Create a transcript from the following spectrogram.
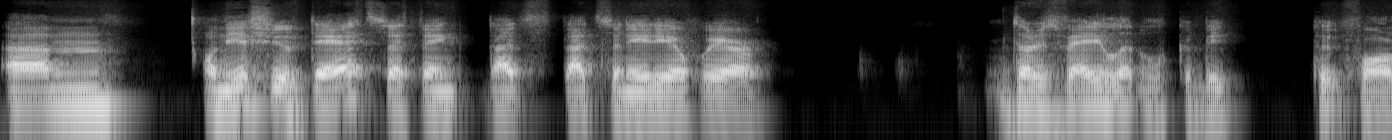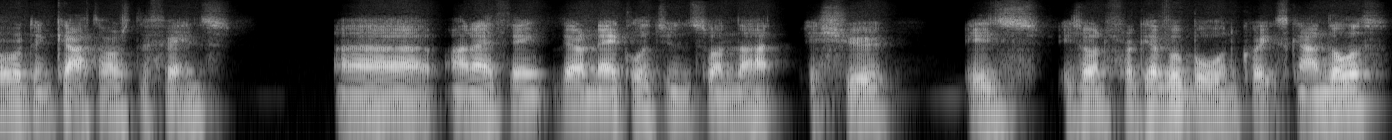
Um, on the issue of deaths, I think that's that's an area where there is very little can be put forward in Qatar's defence, uh, and I think their negligence on that issue is is unforgivable and quite scandalous.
